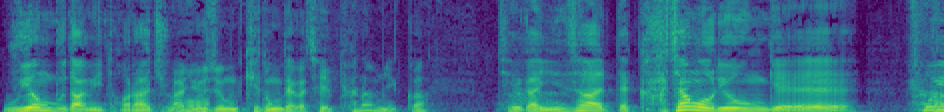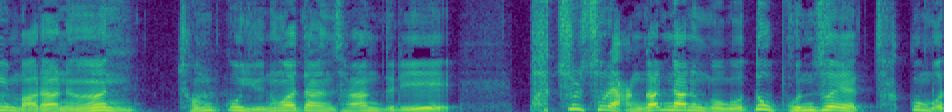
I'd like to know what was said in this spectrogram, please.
위험 부담이 덜하죠. 아, 요즘 기동대가 제일 편합니까? 제가 인사할 때 가장 어려운 게 소위 말하는 젊고 유능하다는 사람들이 파출소에 안 간다는 거고 또 본소에 자꾸 뭐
